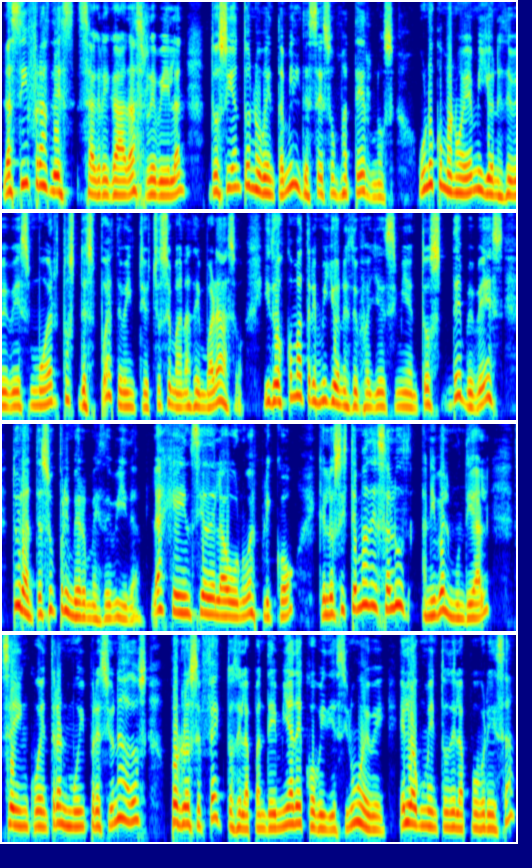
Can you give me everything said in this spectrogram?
Las cifras desagregadas revelan 290.000 decesos maternos, 1,9 millones de bebés muertos después de 28 semanas de embarazo y 2,3 millones de fallecimientos de bebés durante su primer mes de vida. La agencia de la ONU explicó que los sistemas de salud a nivel mundial se encuentran muy presionados por los efectos de la pandemia de COVID-19, el aumento de la pobreza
